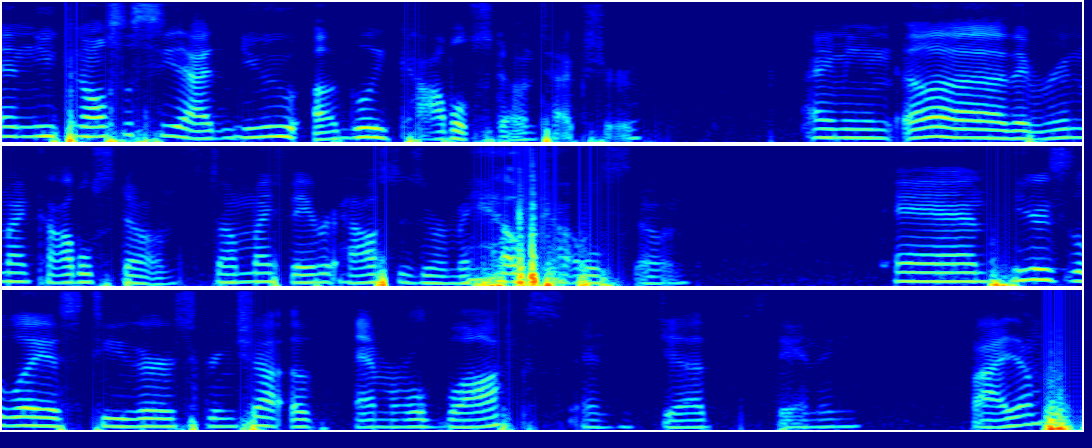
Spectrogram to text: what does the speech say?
And you can also see that new ugly cobblestone texture. I mean, uh, they ruined my cobblestone. Some of my favorite houses were made out of cobblestone. And here's the latest teaser screenshot of emerald blocks and Jeb standing by them.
